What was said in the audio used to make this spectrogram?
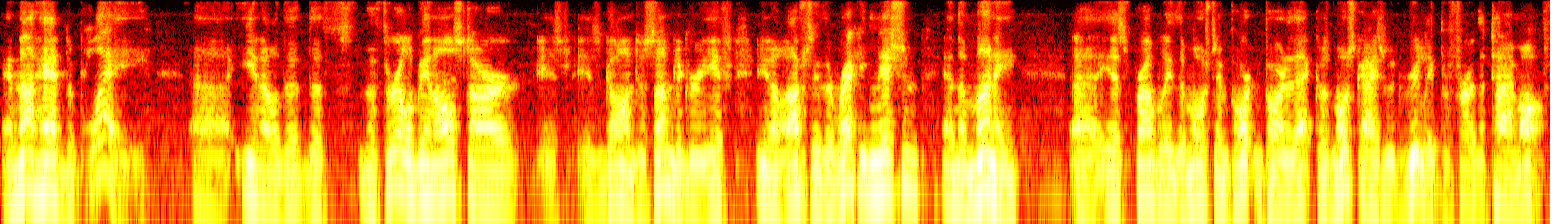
and not had to play, uh, you know, the the the thrill of being All Star is is gone to some degree. If you know, obviously the recognition and the money uh, is probably the most important part of that because most guys would really prefer the time off.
